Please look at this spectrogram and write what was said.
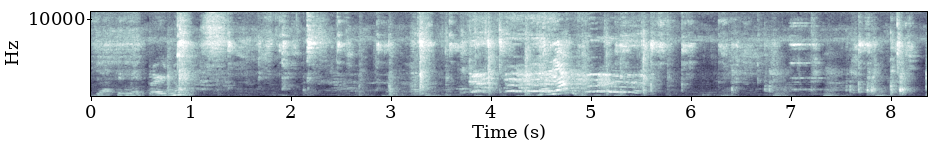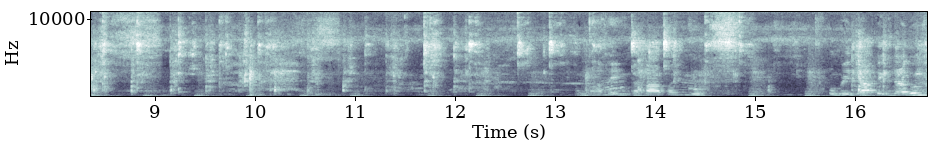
Dati may perno. Hayang! Ang mga sa katapad ko. Kung may dati dragon.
